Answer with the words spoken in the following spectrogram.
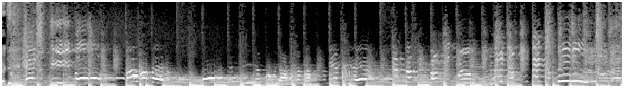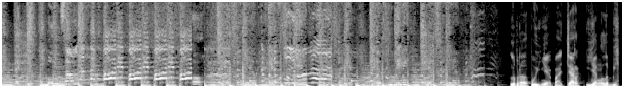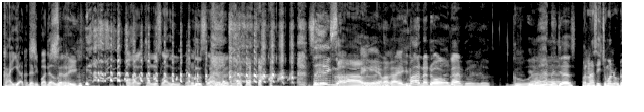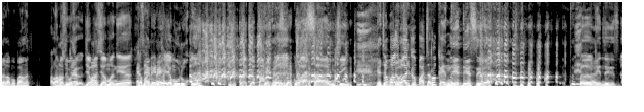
Check it. Lu pernah punya pacar yang lebih kaya daripada lu? Sering. Oh kalau kalau lu selalu, kalau lu selalu. Sering gua. Selalu. Iya makanya gimana dong Aduh, kan? goblok. Gua. Gimana Jas? Pernah sih, cuman udah lama banget. Lama tuh masih zaman zamannya Zaman ini. kayak muruk tuh. Majapahit masih berkuasa anjing. Gajah Mada masih lu hidup. pacar lu Ken Dedes ya. Tuh, Ken Dedes.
